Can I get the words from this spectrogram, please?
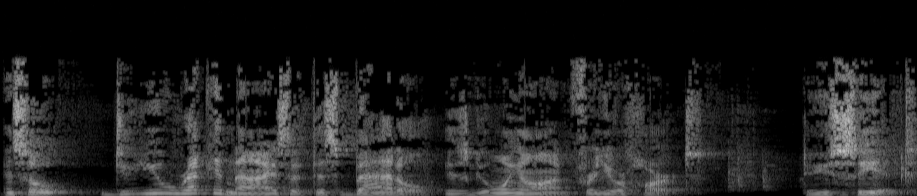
And so, do you recognize that this battle is going on for your heart? Do you see it?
